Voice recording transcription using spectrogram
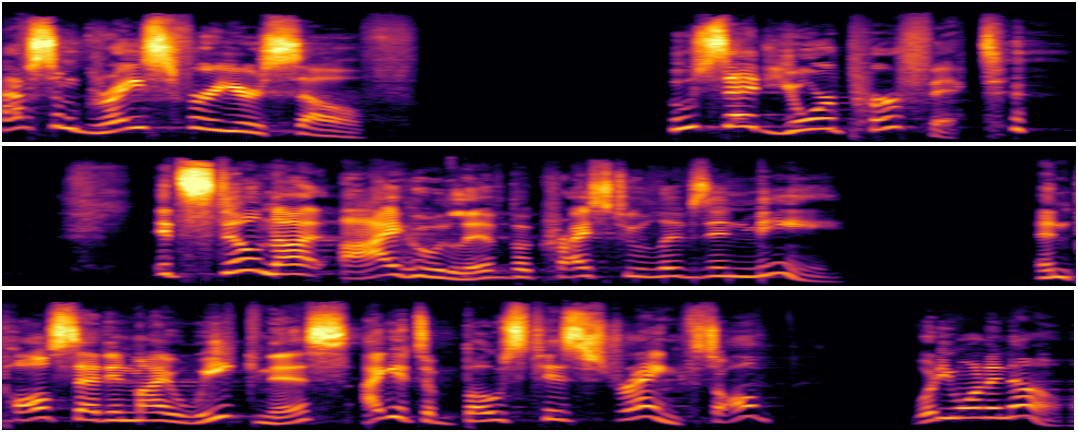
Have some grace for yourself. Who said you're perfect? it's still not I who live, but Christ who lives in me. And Paul said, In my weakness, I get to boast his strength. So I'll what do you want to know?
